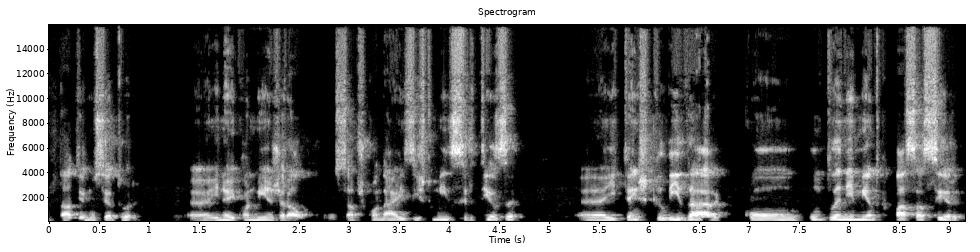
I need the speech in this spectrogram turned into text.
está a ter no setor uh, e na economia em geral. Sabes, quando há, existe uma incerteza uh, e tens que lidar com um planeamento que passa a ser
